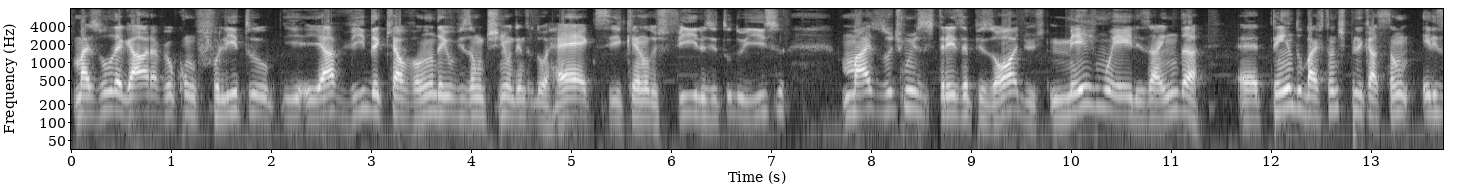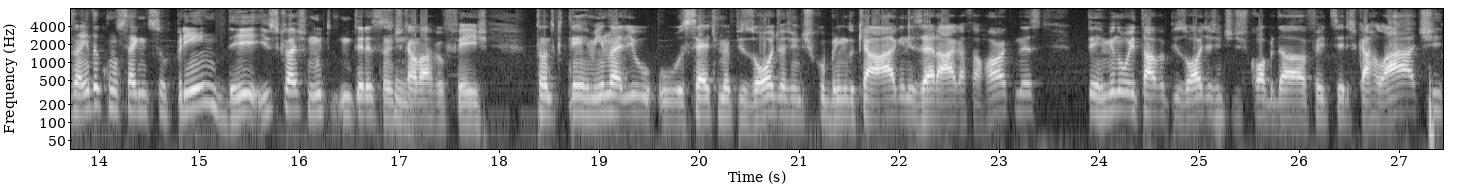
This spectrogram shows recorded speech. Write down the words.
Mas o legal era ver o conflito e, e a vida que a Wanda e o Visão tinham dentro do Rex, e criando os filhos e tudo isso. Mas os últimos três episódios, mesmo eles ainda é, tendo bastante explicação, eles ainda conseguem te surpreender. Isso que eu acho muito interessante Sim. que a Marvel fez. Tanto que termina ali o, o sétimo episódio, a gente descobrindo que a Agnes era a Agatha Harkness. Termina o oitavo episódio, a gente descobre da Feiticeira Escarlate.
